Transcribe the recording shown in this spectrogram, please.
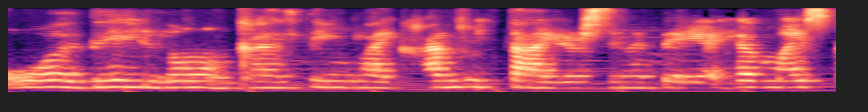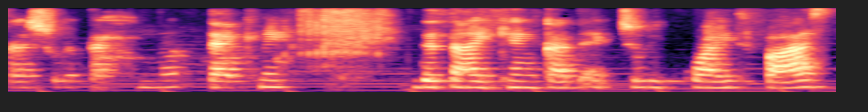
all day long cutting like 100 tires in a day. I have my special technique that i can cut actually quite fast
